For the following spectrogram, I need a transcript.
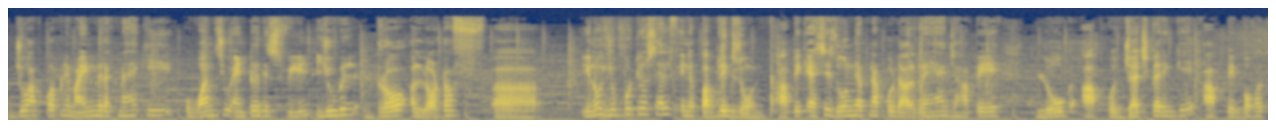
जो आपको अपने माइंड में रखना है कि once you enter this field you will draw a lot of you know you put yourself in a public zone आप एक ऐसे जोन में अपने आप को डाल रहे हैं जहाँ पे लोग आपको जज करेंगे आप पे बहुत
